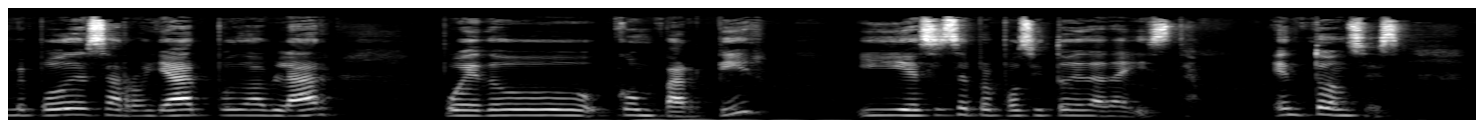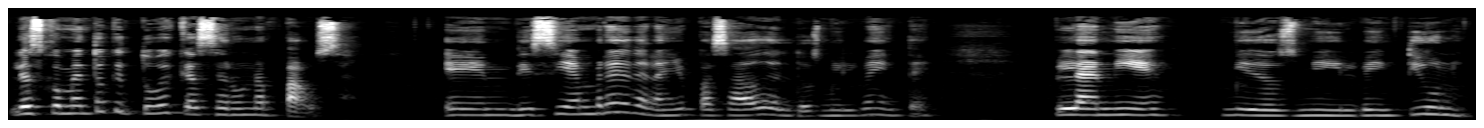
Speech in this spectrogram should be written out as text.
me puedo desarrollar, puedo hablar, puedo compartir y ese es el propósito de Dadaísta. Entonces, les comento que tuve que hacer una pausa. En diciembre del año pasado, del 2020, planeé mi 2021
